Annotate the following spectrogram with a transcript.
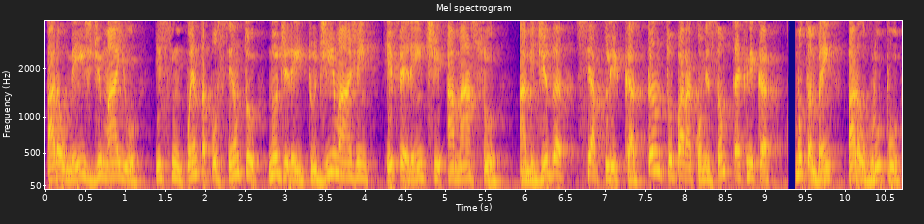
para o mês de maio e 50% no direito de imagem referente a março. A medida se aplica tanto para a comissão técnica como também para o grupo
